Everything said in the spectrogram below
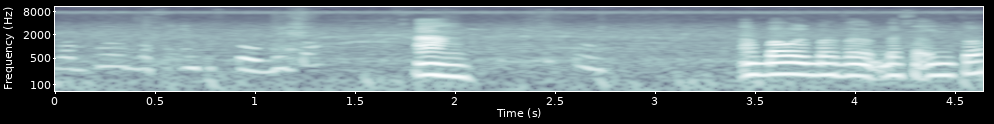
Huwag po basain sa tubig ko. Ang. Ang bawal ba ba- basain to?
